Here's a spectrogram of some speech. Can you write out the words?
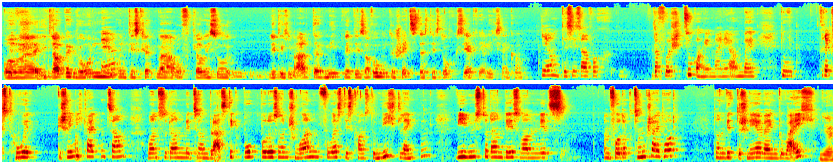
aber ich glaube beim Rodeln, und das kriegt man auch oft, glaube ich, so wirklich im Alltag mit, wird das einfach unterschätzt, dass das doch sehr gefährlich sein kann. Ja, und das ist einfach der falsche Zugang in meinen Augen, weil du kriegst hohe Geschwindigkeiten zusammen. Wenn du dann mit so einem Plastikbob oder so einem Schmoren fährst, das kannst du nicht lenken. Wie willst du dann das, wenn jetzt am Vortag zugescheit hat, dann wird der Schnee ein wenig weich, Ja.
